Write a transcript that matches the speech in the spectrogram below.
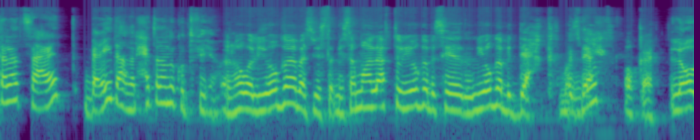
ثلاث ساعات بعيد عن الحتة اللي أنا كنت فيها. اللي هو اليوجا بس بيس- بيسموها laughter yoga بس هي اليوجا بالضحك؟ بالضحك. Okay. اللي هو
